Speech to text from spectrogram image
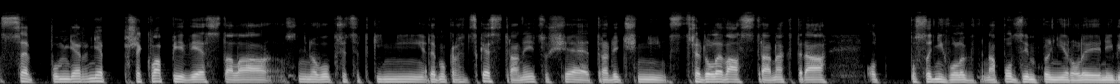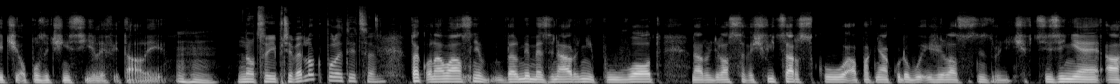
se poměrně překvapivě stala vlastně novou předsedkyní demokratické strany, což je tradiční středolevá strana, která od posledních voleb na podzim plní roli největší opoziční síly v Itálii. Mm-hmm. No, co ji přivedlo k politice? Tak ona má vlastně velmi mezinárodní původ. Narodila se ve Švýcarsku a pak nějakou dobu i žila vlastně s rodiči v cizině a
